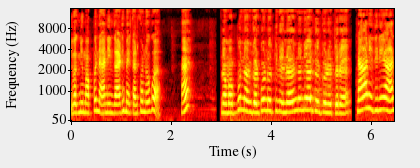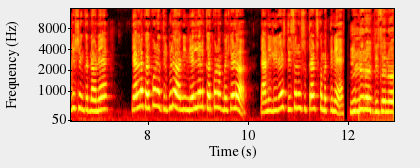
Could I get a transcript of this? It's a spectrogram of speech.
ಇವಾಗ ನಿಮ್ಮ ಅಪ್ಪನ ನಿನ್ನ ಗಾಡಿ ಮೇಲೆ ಕರ್ಕೊಂಡು ಹೋಗುವ? ಹಾಂ? ನಮ್ಮ ಅಪ್ಪನ ನಾನು ಕರ್ಕೊಂಡು ಹೋಗ್ತೀನಿ. ನನ್ನ ಯಾರು ಕರ್ಕೊಂಡು ಹೋಗ್ತಾರೆ? ನಾನಿದ್ದೀನಿ ಆದಿಶಂಕರ್ನವನೇ ಎಲ್ಲ ಕರ್ಕೊಂಡು ಹೋಗ್ತೀರಿ ಬಿಡು ನೀನು ಎಲ್ಲೆಲ್ಲ ಕರ್ಕೊಂಡು ಹೋಗ್ಬೇಕು ಹೇಳು. ನಾನು ಇಲ್ಲಿ ಇರೋಷ್ಟು ದಿವಸನೂ ಸುತ್ತಾಡ್ಸ್ಕೊಂಬರ್ತೀನಿ ಇಲ್ಲಿರೋ ದಿವಸನು?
